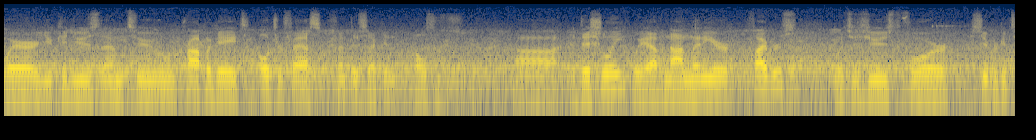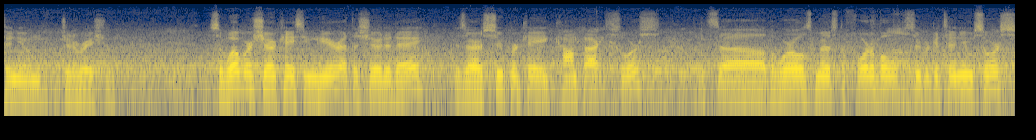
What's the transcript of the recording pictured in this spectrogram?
where you could use them to propagate ultra fast femtosecond pulses. Uh, additionally, we have nonlinear fibers, which is used for supercontinuum generation. So what we're showcasing here at the show today is our SuperK compact source. It's uh, the world's most affordable supercontinuum source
